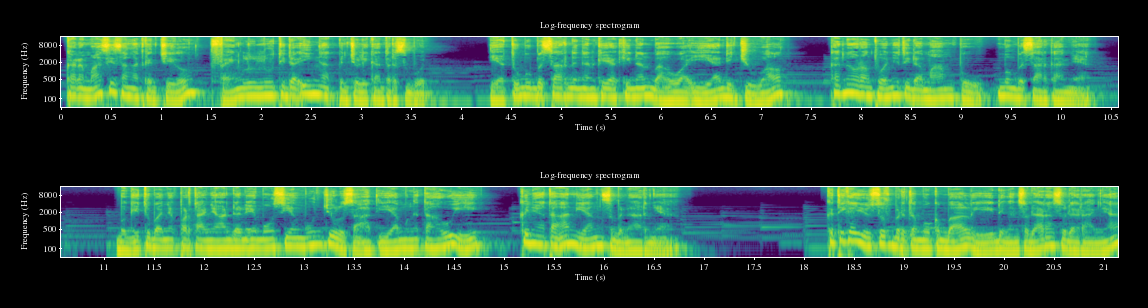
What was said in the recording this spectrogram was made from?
Karena masih sangat kecil, Feng Lulu tidak ingat penculikan tersebut. Ia tumbuh besar dengan keyakinan bahwa ia dijual karena orang tuanya tidak mampu membesarkannya. Begitu banyak pertanyaan dan emosi yang muncul saat ia mengetahui kenyataan yang sebenarnya. Ketika Yusuf bertemu kembali dengan saudara-saudaranya,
